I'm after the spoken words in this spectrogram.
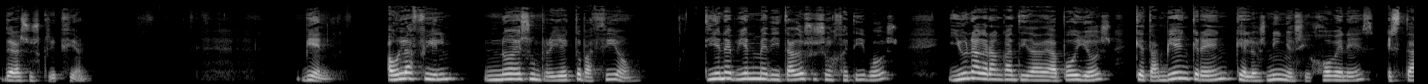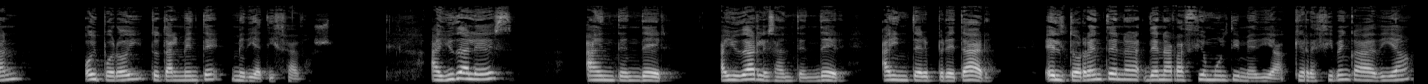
de la suscripción. Bien, Aula Film no es un proyecto vacío. Tiene bien meditados sus objetivos y una gran cantidad de apoyos que también creen que los niños y jóvenes están hoy por hoy totalmente mediatizados. Ayúdales a entender, ayudarles a entender, a interpretar el torrente de narración multimedia que reciben cada día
